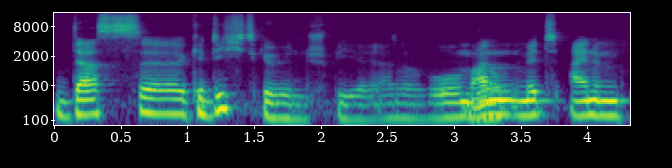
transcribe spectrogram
das äh, Gedichtgewinnspiel. Also wo man ja. mit einem,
